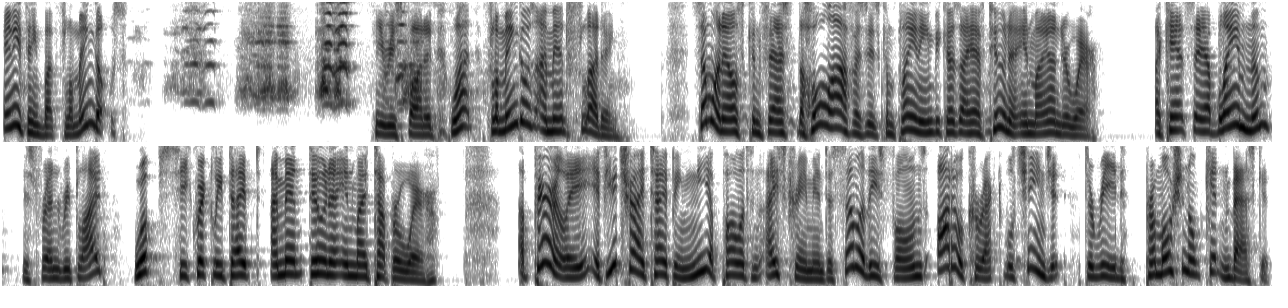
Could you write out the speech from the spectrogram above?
Anything but flamingos. He responded, What? Flamingos? I meant flooding. Someone else confessed, The whole office is complaining because I have tuna in my underwear. I can't say I blame them, his friend replied. Whoops, he quickly typed, I meant tuna in my Tupperware. Apparently, if you try typing Neapolitan ice cream into some of these phones, autocorrect will change it to read promotional kitten basket.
